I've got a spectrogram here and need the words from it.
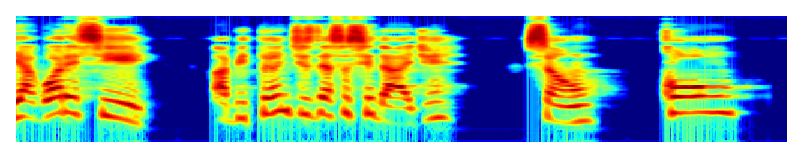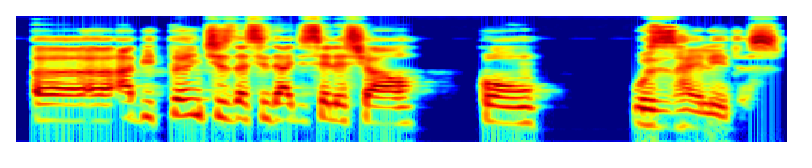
E agora esse habitantes dessa cidade são com uh, habitantes da cidade celestial com os israelitas.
